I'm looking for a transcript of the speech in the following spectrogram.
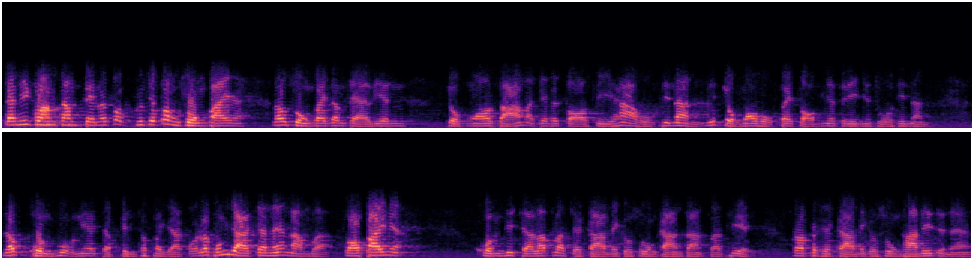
แต่มีความจำเป็นแล้วต้องคือจะต้องส่งไปนะเราส่งไปตั้งแต่เรียนจบมสามอาจจะไปต่อสี่ห้าหกที่นั่น หรือจบมหกไปต่อปริญญาตรีปริญญาโทที่นั่น แล้วคนพวกนี้จะเป็นทรัพยากรแล้วผมอยากจะแนะนำว่า ต่อไปเนี่ย คนที่จะรับราชการในกระทรวงการต่างประเทศรับราชการในกระทรวงพาณิชย์เนี่ยนะ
